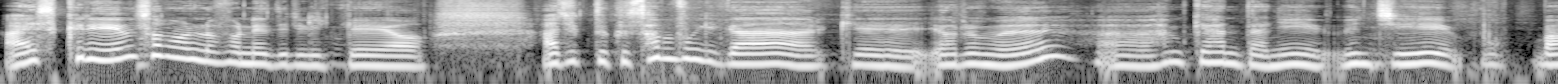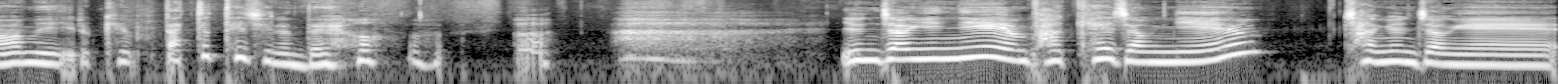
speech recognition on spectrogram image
아이스크림 선물로 보내드릴게요. 아직도 그 선풍기가 이렇게 여름을 어, 함께 한다니 왠지 뭐 마음이 이렇게 따뜻해지는데요. 윤정희님, 박혜정님, 장윤정의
